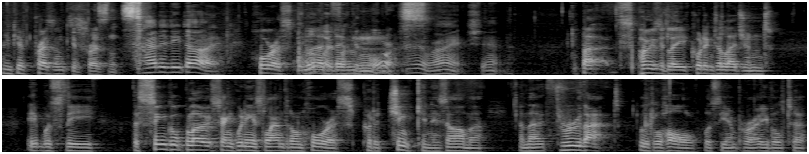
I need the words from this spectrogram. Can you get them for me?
and give presents. give presents. How did he die? Horus Look like murdered him. fucking Morris. Oh right, shit. But supposedly, according to legend, it was the the single blow Sanguinius landed on Horus put a chink in his armor, and that through that little hole was the Emperor able to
